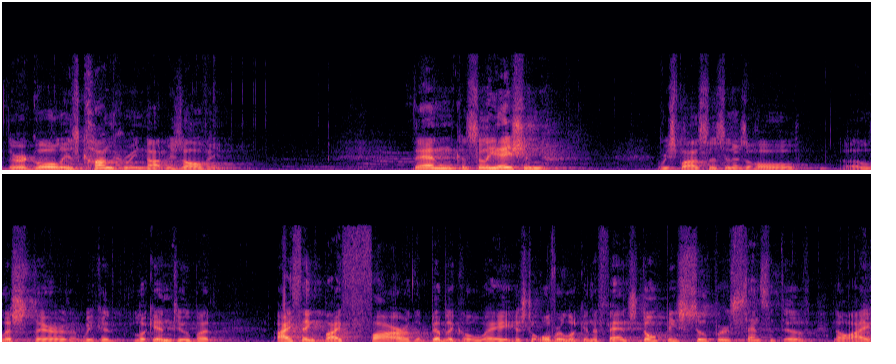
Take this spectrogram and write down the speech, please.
Their goal is conquering, not resolving. Then conciliation responses, and there's a whole uh, list there that we could look into, but I think by far the biblical way is to overlook an offense. Don't be super sensitive. Now, I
